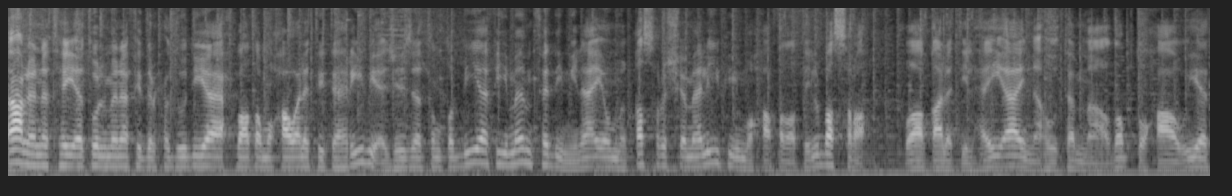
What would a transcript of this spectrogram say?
أعلنت هيئة المنافذ الحدودية إحباط محاولة تهريب أجهزة طبية في منفذ ميناء أم قصر الشمالي في محافظة البصرة. وقالت الهيئة إنه تم ضبط حاوية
